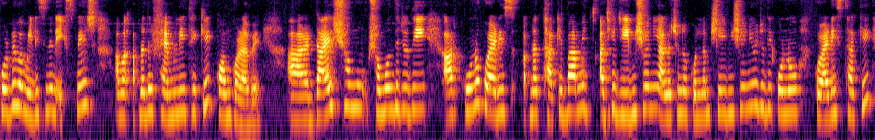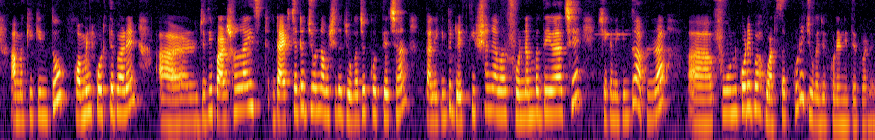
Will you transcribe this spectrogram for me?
করবে বা মেডিসিনের এক্সপেন্স আমার আপনাদের ফ্যামিলি থেকে কম করাবে। আর ডায়েট সম্বন্ধে যদি আর কোনো কোয়ারিজ আপনার থাকে বা আমি আজকে যে বিষয় নিয়ে আলোচনা করলাম সেই বিষয় নিয়েও যদি কোনো কোয়ারিজ থাকে, আমাকে কিন্তু কমেন্ট করতে পারেন। আর যদি পার্সোনালাইজড ডায়েট চার্টের জন্য আমার সাথে যোগাযোগ করতে চান, তাহলে কিন্তু ডেসক্রিপশানে আমার ফোন নাম্বার দেওয়া আছে। সেখানে কিন্তু আপনারা ফোন করে বা হোয়াটসঅ্যাপ করে যোগাযোগ করে নিতে পারেন।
